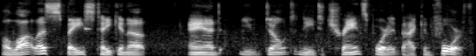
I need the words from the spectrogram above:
A lot less space taken up, and you don't need to transport it back and forth.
